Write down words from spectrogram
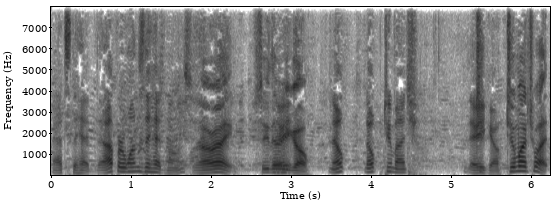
That's the head. The upper one's the headphones. All right. See, there, There you go. Nope, nope, too much. There you go. Too much what?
